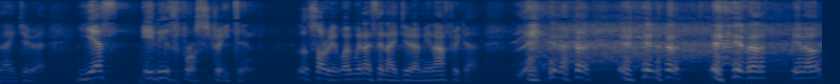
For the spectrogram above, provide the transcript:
Nigeria. Yes, it is frustrating. Sorry, when I say Nigeria, I mean Africa. you, know, you, know, you know, you know,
